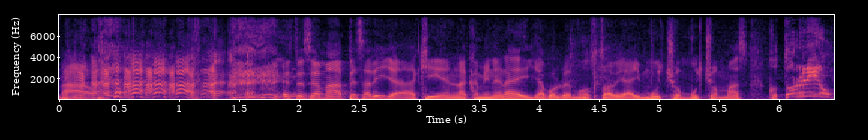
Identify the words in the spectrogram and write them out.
Ah. este se llama Pesadilla aquí en la caminera y ya volvemos. Todavía hay mucho, mucho más. ¡Cotorreo!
